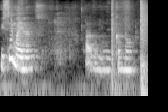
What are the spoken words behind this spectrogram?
You see my hands? I don't know, it cannot.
